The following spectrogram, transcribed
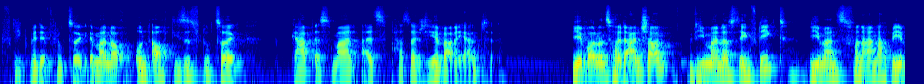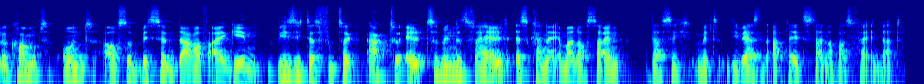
fliegt mit dem Flugzeug immer noch und auch dieses Flugzeug gab es mal als Passagiervariante. Wir wollen uns heute anschauen, wie man das Ding fliegt, wie man es von A nach B bekommt und auch so ein bisschen darauf eingehen, wie sich das Flugzeug aktuell zumindest verhält. Es kann ja immer noch sein, dass sich mit diversen Updates dann noch was verändert.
